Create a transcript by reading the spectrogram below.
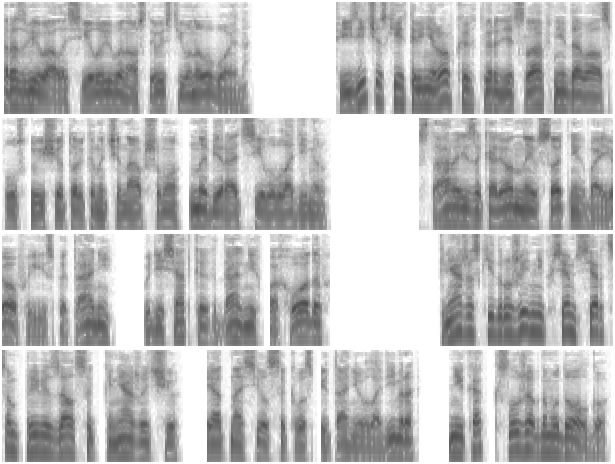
развивала силу и выносливость юного воина. В физических тренировках Твердислав не давал спуску еще только начинавшему набирать силу Владимиру. Старый, закаленный в сотнях боев и испытаний, в десятках дальних походов, княжеский дружинник всем сердцем привязался к княжичу и относился к воспитанию Владимира не как к служебному долгу,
